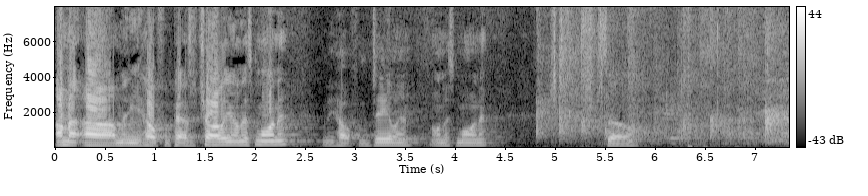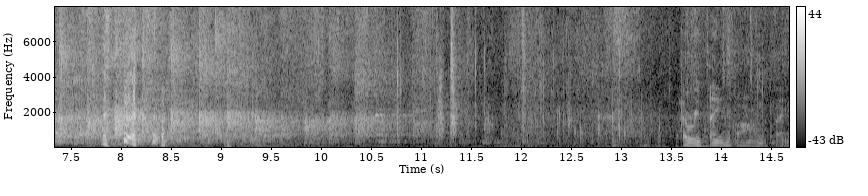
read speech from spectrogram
I'm gonna, uh, need help from Pastor Charlie on this morning. I need help from Jalen on this morning. So. everything behind the thing.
